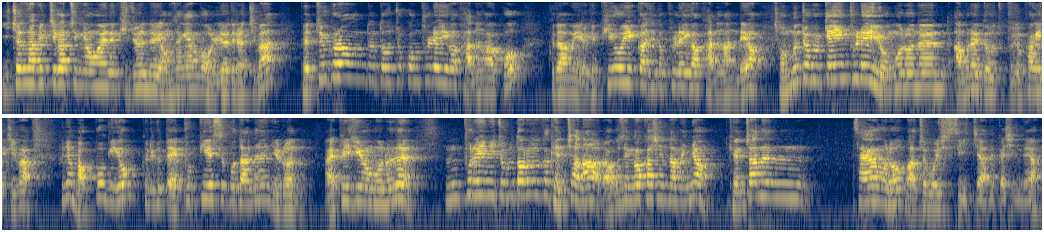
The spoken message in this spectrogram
2400G 같은 경우에는 기존에도 영상에 한번 올려드렸지만 배틀그라운드도 조금 플레이가 가능하고 그 다음에 이렇게 PoE까지도 플레이가 가능한데요. 전문적으로 게임 플레이용으로는 아무래도 부족하겠지만 그냥 맛보기용 그리고 또 FPS보다는 이런 RPG용으로는 음, 프레임이 좀 떨어져도 괜찮아 라고 생각하신다면요. 괜찮은 사양으로 맞춰보실 수 있지 않을까 싶네요.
